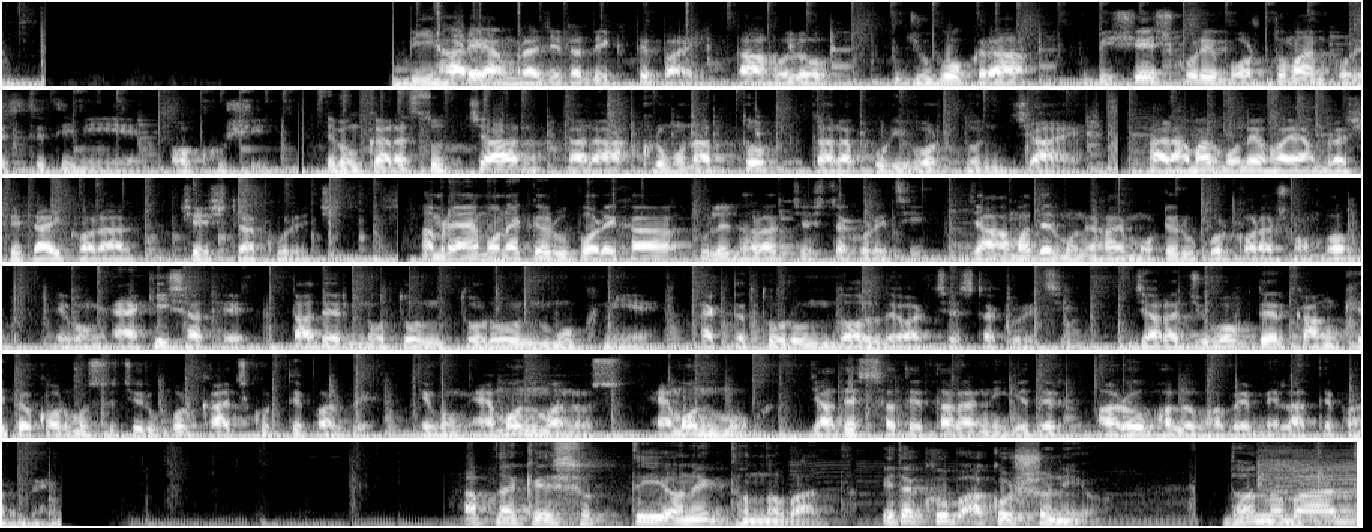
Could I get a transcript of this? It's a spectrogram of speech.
বিহারে আমরা যেটা দেখতে পাই, তা হলো যুবকরা বিশেষ করে বর্তমান পরিস্থিতি নিয়ে অখুশি। এবং তারা সোচ্চার, তারা আক্রমণাত্মক, তারা পরিবর্তন চায়। আর আমার মনে হয় আমরা সেটাই করার চেষ্টা করেছি। আমরা এমন একটা রূপরেখা তুলে ধরার চেষ্টা করেছি যা আমাদের মনে হয় মোটের উপর করা সম্ভব এবং একই সাথে তাদের নতুন তরুণ মুখ নিয়ে একটা তরুণ দল দেওয়ার চেষ্টা করেছি, যারা যুবকদের কাঙ্ক্ষিত কর্মসূচির উপর কাজ করতে পারবে এবং এমন মানুষ, এমন মুখ যাদের সাথে তারা নিজেদের আরও ভালোভাবে মেলাতে পারবে। আপনাকে সত্যিই অনেক ধন্যবাদ। এটা খুব আকর্ষণীয়। ধন্যবাদ।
